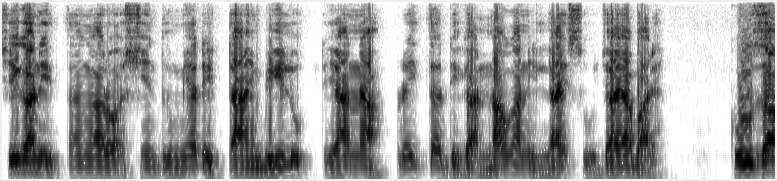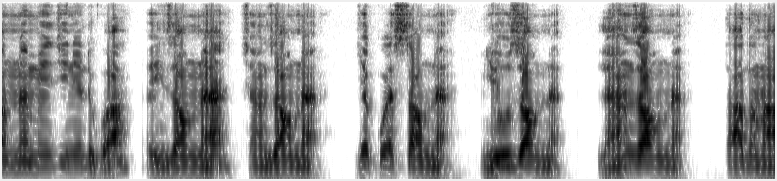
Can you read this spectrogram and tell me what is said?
ရှေ့ကနေတန်ကတော့အရှင်သူမြတ်တွေတိုင်ပေးလို့တရားနာပရိသတ်တွေကနောက်ကနေလိုက်ဆိုကြရပါတယ်ကိုဆောင်နတ်မင်းကြီးနဲ့တကွာအိမ်ဆောင်နတ်ခြံဆောင်နတ်ရက်ွက်ဆောင်နတ်မျိုးဆောင်နတ်လမ်းဆောင်နတ် သာသနာ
